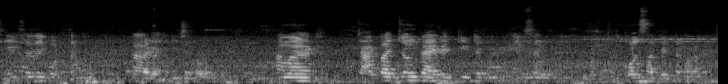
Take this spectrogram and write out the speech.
সেই হিসেবেই পড়তাম। আর আমার চার পাঁচজন প্রাইভেট টিউটার টিউশন কোন সাবজেক্টটা ভালো ম্যাথ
